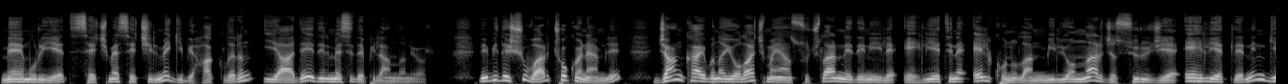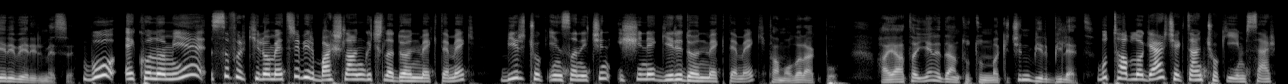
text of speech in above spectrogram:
memuriyet, seçme seçilme gibi hakların iade edilmesi de planlanıyor. Ve bir de şu var çok önemli, can kaybına yol açmayan suçlar nedeniyle ehliyetine el konulan milyonlarca sürücüye ehliyetlerinin geri verilmesi. Bu ekonomiye sıfır kilometre bir başlangıçla dönmek demek, birçok insan için işine geri dönmek demek. Tam olarak bu. Hayata yeniden tutunmak için bir bilet. Bu tablo gerçekten çok iyimser.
